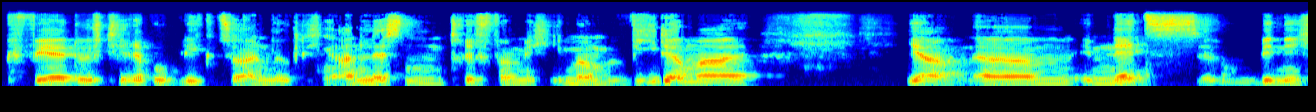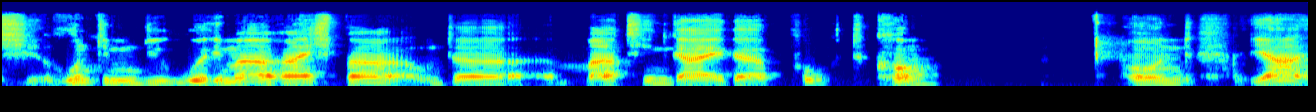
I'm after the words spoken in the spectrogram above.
quer durch die Republik zu allen möglichen Anlässen, trifft man mich immer wieder mal. Ja, ähm, im Netz bin ich rund um die Uhr immer erreichbar unter martingeiger.com. Und ja,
